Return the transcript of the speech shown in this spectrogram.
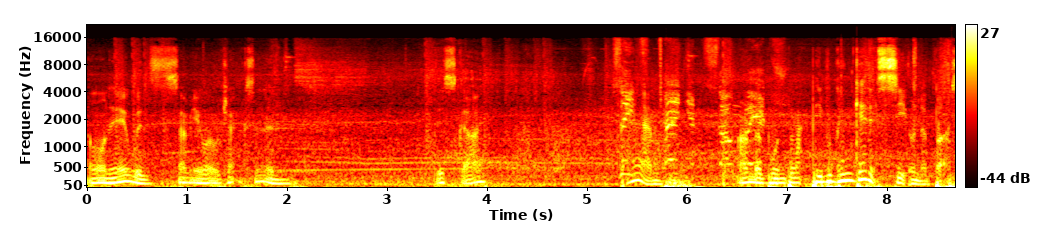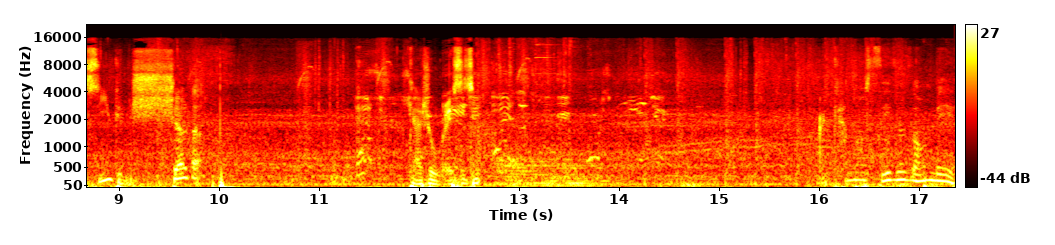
I'm on here with Samuel L. Jackson and this guy. Damn. I remember when black people can get a seat on the bus. You can shut up. Casual racism. I cannot see the zombies.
